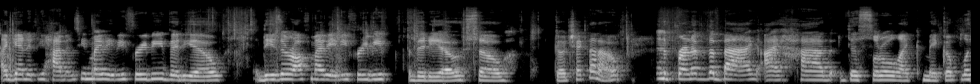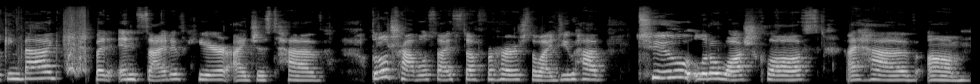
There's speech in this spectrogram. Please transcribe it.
Again, if you haven't seen my baby freebie video, these are off my baby freebie video, so go check that out. In the front of the bag, I have this little like makeup looking bag, but inside of here, I just have little travel size stuff for her. So I do have two little washcloths. I have um,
